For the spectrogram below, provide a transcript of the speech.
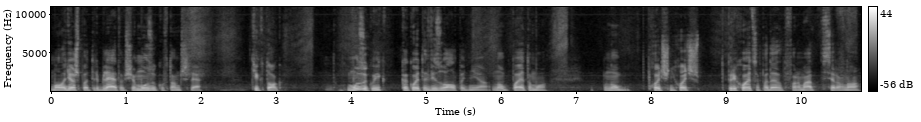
молодежь потребляет вообще музыку в том числе. ТикТок. Музыку и какой-то визуал под нее. Ну, поэтому, ну, хочешь не хочешь, приходится под этот формат все равно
